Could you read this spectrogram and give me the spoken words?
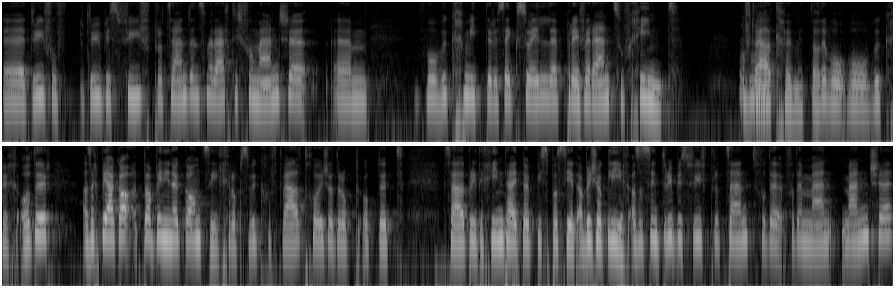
äh, 3, bis 5 Prozent, wenn es mir recht ist, von Menschen, ähm, die wirklich mit einer sexuellen Präferenz auf Kind auf die Welt kommen, oder? Wo, wo wirklich, oder? Also ich bin auch, da bin ich nicht ganz sicher, ob es wirklich auf die Welt gekommen ist oder ob, ob dort selber in der Kindheit etwas passiert. Aber ist ja gleich. Also es sind 3 bis 5 Prozent von der, von den Men Menschen,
